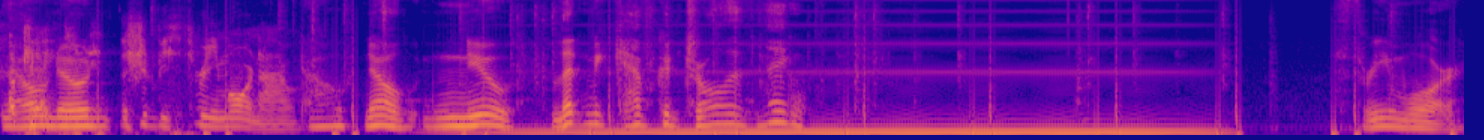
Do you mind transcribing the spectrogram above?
No, okay, no, There should be three more now. no, no, no! Let me have control of the thing. Three more.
